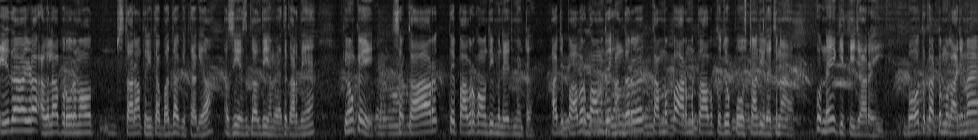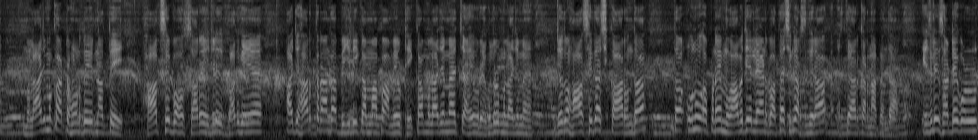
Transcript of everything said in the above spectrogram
ਇਹਦਾ ਜਿਹੜਾ ਅਗਲਾ ਪ੍ਰੋਗਰਾਮ ਆ, ਉਹ 17 ਤਰੀਕ ਤੱਕ ਵਾਧਾ ਕੀਤਾ ਗਿਆ। ਅਸੀਂ ਇਸ ਗੱਲ ਦੀ ਹਮਾਇਤ ਕਰਦੇ ਹਾਂ, ਕਿਉਂਕਿ ਸਰਕਾਰ ਤੇ ਪਾਵਰਕਾਮ ਦੀ ਮੈਨੇਜਮੈਂਟ ਅੱਜ ਪਾਵਰਕਾਮ ਦੇ ਅੰਦਰ ਕੰਮ ਭਾਰ ਮੁਤਾਬਕ ਜੋ ਪੋਸਟਾਂ ਦੀ ਰਚਨਾ ਹੈ, ਉਹ ਨਹੀਂ ਕੀਤੀ ਜਾ ਰਹੀ। ਬਹੁਤ ਘੱਟ ਮੁਲਾਜ਼ਮ ਹੈ। ਮੁਲਾਜ਼ਮ ਘੱਟ ਹੋਣ ਦੇ ਨਾਤੇ ਹਾਦਸੇ ਬਹੁਤ ਸਾਰੇ ਜਿਹੜੇ ਵੱਧ ਗਏ ਹੈ। ਅੱਜ ਹਰ ਤਰ੍ਹਾਂ ਦਾ ਬਿਜਲੀ ਕੰਮ ਆ ਭਾਵੇਂ ਉਹ ਠੇਕਾ ਮੁਲਾਜ਼ਮ ਹੈ, ਚਾਹੇ ਉਹ ਰੈਗੂਲਰ ਮੁਲਾਜ਼ਮ ਹੈ। ਜਦੋਂ ਹਾਦਸੇ ਦਾ ਸ਼ਿਕਾਰ ਹੁੰਦਾ, ਤਾਂ ਉਹਨੂੰ ਆਪਣੇ ਮੁਆਵਜ਼ੇ ਲੈਣ ਵਾਸਤੇ ਸੰਘਰਸ਼ ਦੇ ਰਾਹ ਅਖਤਿਆਰ ਕਰਨਾ ਪੈਂਦਾ। ਇਸ ਲਈ ਸਾਡੇ ਕੋਲ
